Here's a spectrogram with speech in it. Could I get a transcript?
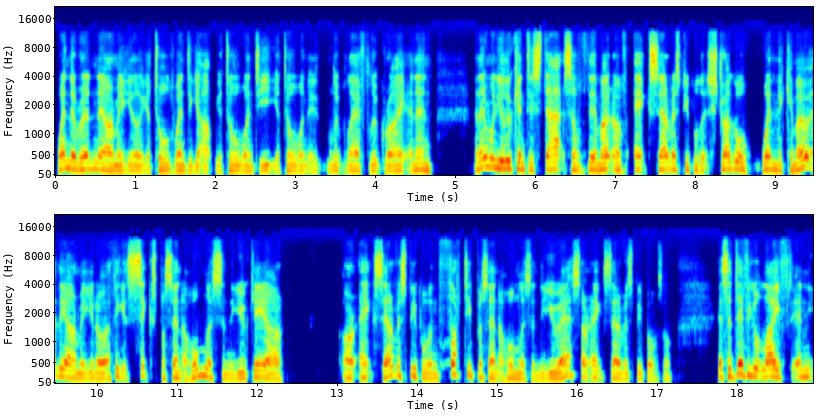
when they were in the army, you know, you're told when to get up, you're told when to eat, you're told when to look left, look right, and then and then when you look into stats of the amount of ex-service people that struggle when they come out of the army, you know, I think it's six percent of homeless in the UK are are ex-service people, and thirty percent of homeless in the US are ex-service people. So it's a difficult life and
